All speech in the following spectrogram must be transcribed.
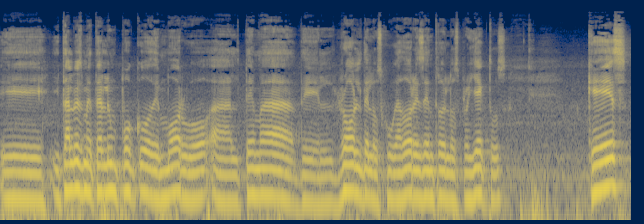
eh, y tal vez meterle un poco de morbo al tema del rol de los jugadores dentro de los proyectos, que es,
